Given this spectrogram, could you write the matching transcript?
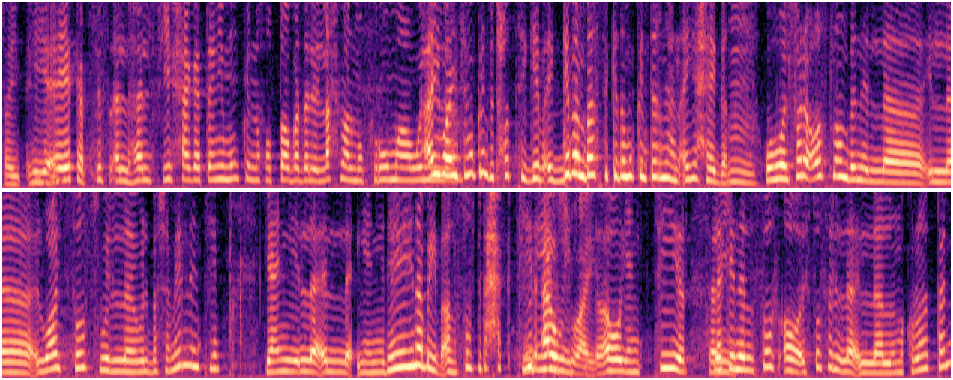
طيب هي آية كانت بتسأل هل في حاجة تاني ممكن نحطها بدل اللحمة المفرومة وال أيوه انت ممكن بتحطي جبن الجبن بس كده ممكن تغني عن أي حاجة مم. وهو الفرق أصلا بين ال ال ال white sauce وال- والبشاميل انت يعني ال ال يعني ده هنا بيبقى الصوص بتاعها كتير قوي. آه يعني كتير سميك. لكن الصوص آه الصوص ال- ال- المكرونة التانية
